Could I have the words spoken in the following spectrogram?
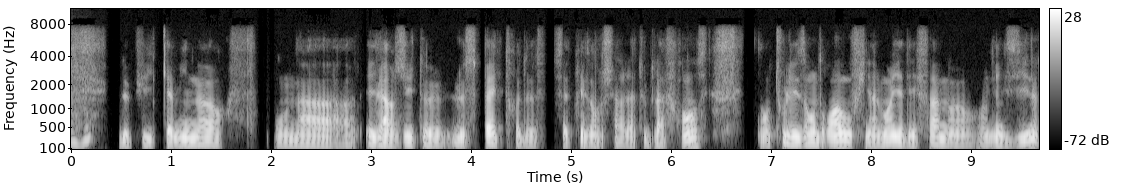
Mmh Depuis Caminor, on a élargi le, spectre de cette prise en charge à toute la France, dans tous les endroits où finalement il y a des femmes en exil,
